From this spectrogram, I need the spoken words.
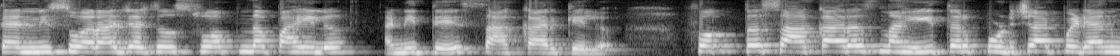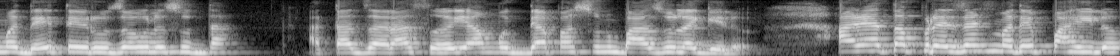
त्यांनी स्वराज्याचं स्वप्न पाहिलं आणि ते साकार केलं. फक्त साकारच नाही तर पुढच्या पिढ्यांमध्ये ते रुजवलं सुद्धा. आता जरासं या मुद्द्यापासून बाजूला गेलं. आणि आता प्रेझेंटमध्ये पाहिलं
